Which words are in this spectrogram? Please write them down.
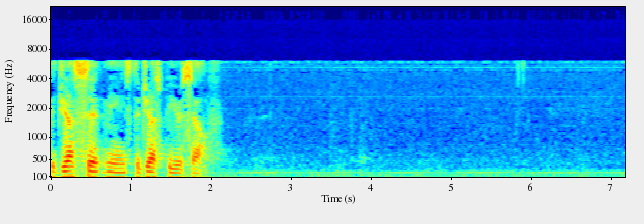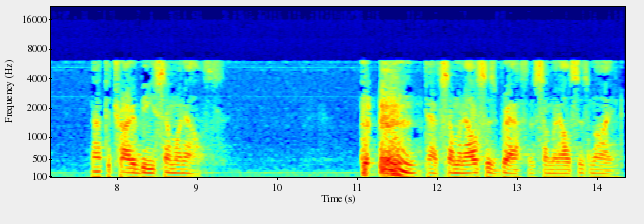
To just sit means to just be yourself. Not to try to be someone else have someone else's breath or someone else's mind,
